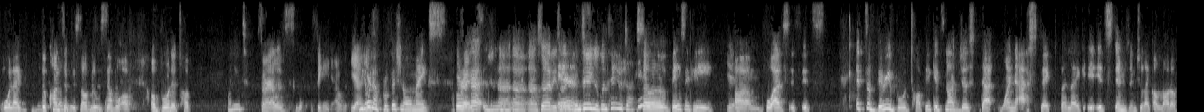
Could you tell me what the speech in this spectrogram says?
or like the concept itself is a symbol of a broader top when you sorry, I was thinking. I was, yeah. we don't yes. have professional mics All right. Uh, uh, uh, uh, sorry, sorry. Yeah. Continue, continue. So basically Yeah. um for us it's it's it's a very broad topic it's not Mm. just that one aspect but like it, it stems into like a lot of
